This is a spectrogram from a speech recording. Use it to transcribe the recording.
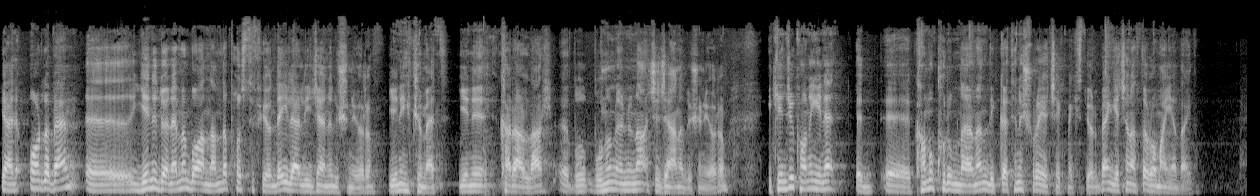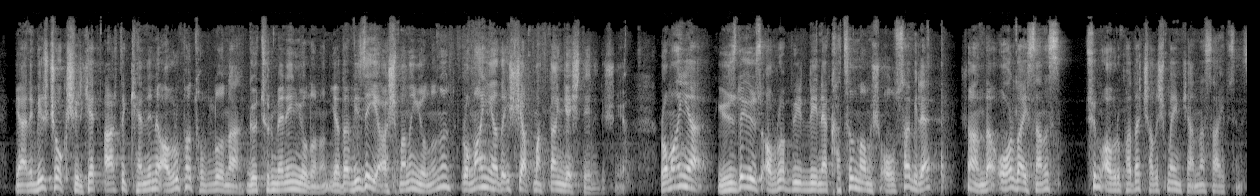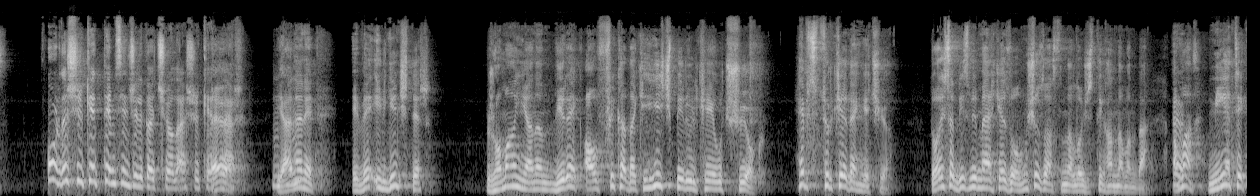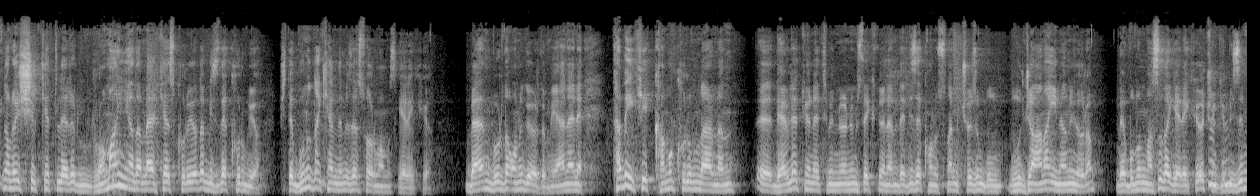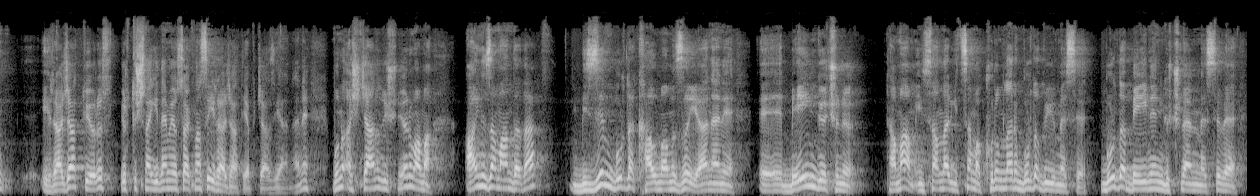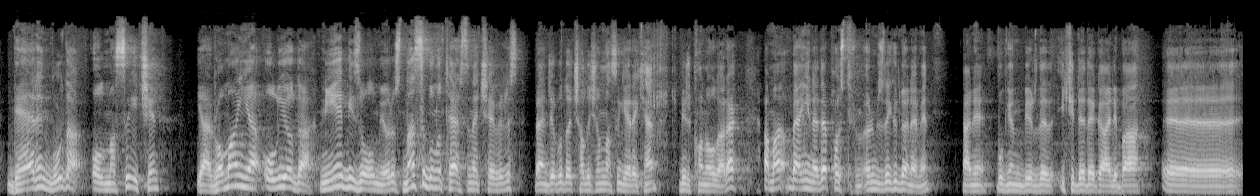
Yani orada ben e, yeni dönemin bu anlamda pozitif yönde ilerleyeceğini düşünüyorum. Yeni hükümet, yeni kararlar e, bu, bunun önünü açacağını düşünüyorum. İkinci konu yine e, e, kamu kurumlarının dikkatini şuraya çekmek istiyorum. Ben geçen hafta Romanya'daydım. Yani birçok şirket artık kendini Avrupa topluluğuna götürmenin yolunun ya da vizeyi aşmanın yolunun Romanya'da iş yapmaktan geçtiğini düşünüyor. Romanya %100 Avrupa Birliği'ne katılmamış olsa bile şu anda oradaysanız tüm Avrupa'da çalışma imkanına sahipsiniz. Orada şirket temsilcilik açıyorlar şirketler. Evet. Yani hani e, ve ilginçtir. Romanya'nın direkt Afrika'daki hiçbir ülkeye uçuşu yok. Hepsi Türkiye'den geçiyor. Dolayısıyla biz bir merkez olmuşuz aslında lojistik anlamında. Ama niye teknoloji şirketleri Romanya'da merkez kuruyor da bizde kurmuyor? İşte bunu da kendimize sormamız gerekiyor. Ben burada onu gördüm. Yani hani tabii ki kamu kurumlarının, devlet yönetiminin önümüzdeki dönemde vize konusunda bir çözüm bul- bulacağına inanıyorum ve bulunması da gerekiyor. Çünkü bizim ihracat diyoruz. Yurt dışına gidemiyorsak nasıl ihracat yapacağız yani? Hani bunu aşacağını düşünüyorum ama aynı zamanda da bizim burada kalmamızı yani hani e, beyin göçünü tamam insanlar gitsin ama kurumların burada büyümesi, burada beynin güçlenmesi ve değerin burada olması için ya Romanya oluyor da niye biz olmuyoruz? Nasıl bunu tersine çeviririz? Bence bu da çalışılması gereken bir konu olarak. Ama ben yine de pozitifim. Önümüzdeki dönemin yani bugün bir de ikide de galiba e,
